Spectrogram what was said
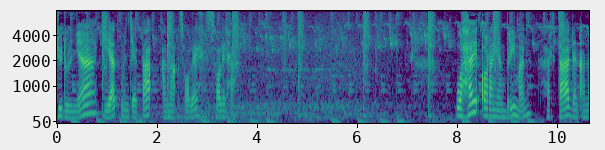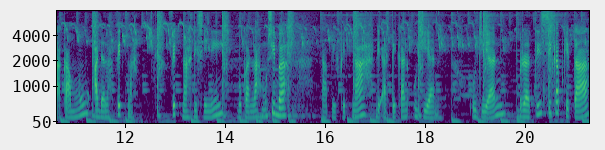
Judulnya Kiat Mencetak Anak Soleh Solehah Wahai orang yang beriman, harta dan anak kamu adalah fitnah. Fitnah di sini bukanlah musibah, tapi fitnah diartikan ujian. Ujian berarti sikap kita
